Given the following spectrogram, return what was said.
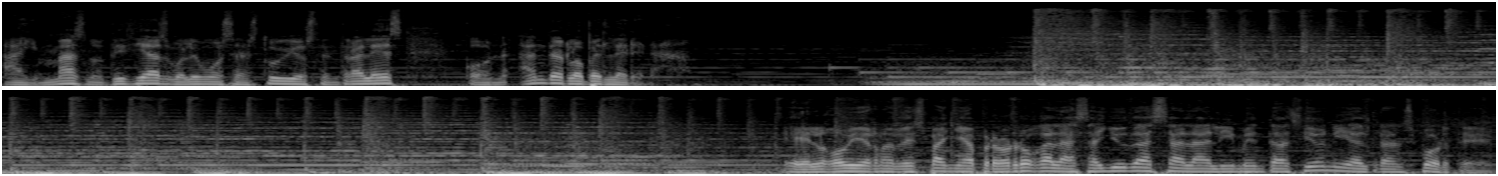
hay más noticias. Volvemos a estudios centrales con Ander López Lerena. El Gobierno de España prorroga las ayudas a la alimentación y al transporte.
